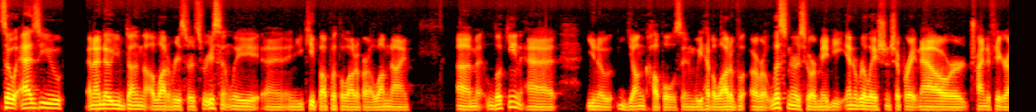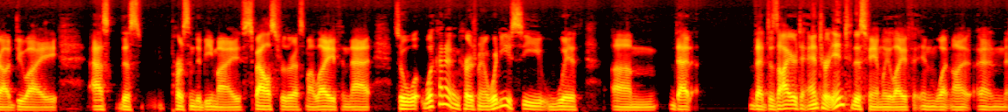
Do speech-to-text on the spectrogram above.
So as you and I know you've done a lot of research recently, and, and you keep up with a lot of our alumni. Um, looking at you know young couples, and we have a lot of our listeners who are maybe in a relationship right now, or trying to figure out, do I ask this person to be my spouse for the rest of my life, and that. So, what, what kind of encouragement? What do you see with um, that that desire to enter into this family life and whatnot and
